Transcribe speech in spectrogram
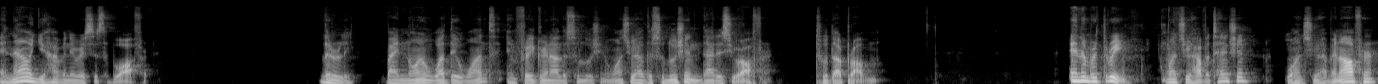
And now you have an irresistible offer. Literally, by knowing what they want and figuring out the solution. Once you have the solution, that is your offer to that problem. And number three, once you have attention, once you have an offer,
